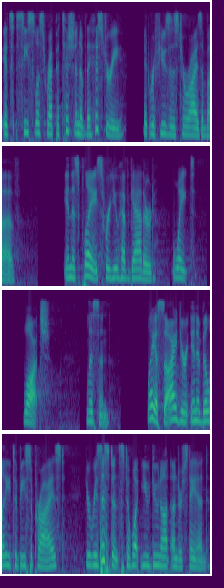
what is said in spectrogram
its ceaseless repetition of the history it refuses to rise above. In this place where you have gathered, wait, watch, listen. Lay aside your inability to be surprised, your resistance to what you do not understand.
